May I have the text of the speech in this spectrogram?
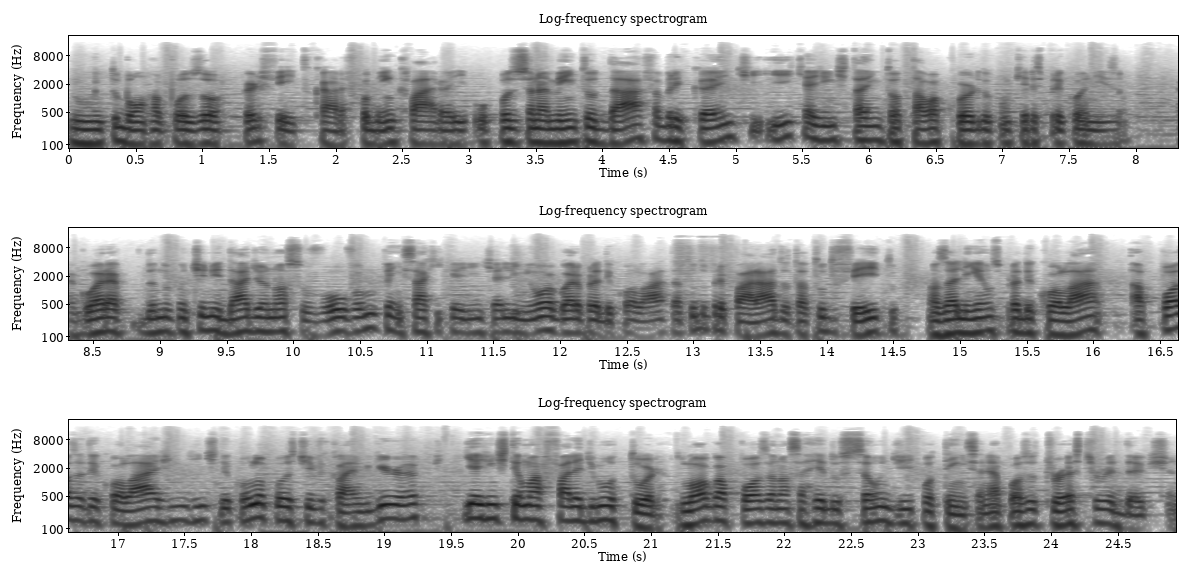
Muito bom, Raposo. Perfeito, cara. Ficou bem claro aí o posicionamento da fabricante e que a gente está em total acordo com o que eles preconizam. Agora, dando continuidade ao nosso voo, vamos pensar aqui que a gente alinhou agora para decolar, tá tudo preparado, tá tudo feito. Nós alinhamos para decolar. Após a decolagem, a gente decolou Positive Climb Gear Up e a gente tem uma falha de motor, logo após a nossa redução de potência, né? após o Thrust Reduction.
